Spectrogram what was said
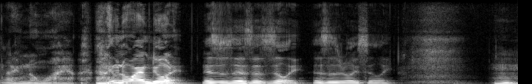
I don't even know why. I don't even know why I'm doing it. This is this is silly. This is really silly. Hmm.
